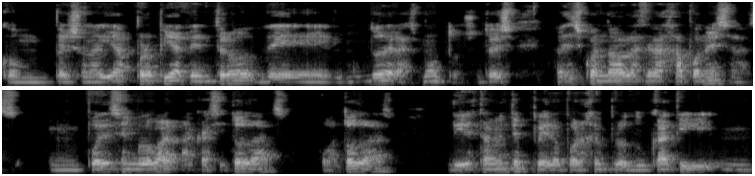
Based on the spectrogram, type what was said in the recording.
con personalidad propia dentro del mundo de las motos. Entonces, a veces cuando hablas de las japonesas, mm, puedes englobar a casi todas o a todas directamente, pero por ejemplo, Ducati mm,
